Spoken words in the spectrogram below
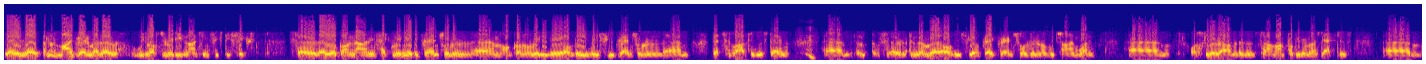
they, they, my grandmother, we lost already in 1966. So they are all gone now, and in fact, many of the grandchildren um, are gone already. There are very, very few grandchildren um, that survive to this day. Hmm. Um, a, a, number, obviously, of great grandchildren, of which I am one, um, are still around, and um, I'm probably the most active um,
